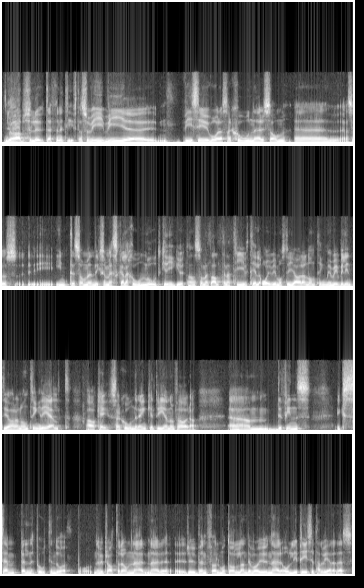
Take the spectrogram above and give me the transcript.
Ja, absolut. Definitivt. Alltså vi, vi, eh, vi ser ju våra sanktioner som eh, alltså, inte som en liksom eskalation mot krig utan som ett alternativ till oj, vi måste göra någonting men vi vill inte göra någonting reellt. Ah, Okej, okay, sanktioner är enkelt att genomföra. Um, det finns exempel Putin då, när vi pratade om när, när eh, Ruben föll mot dollarn, det var ju när oljepriset halverades.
